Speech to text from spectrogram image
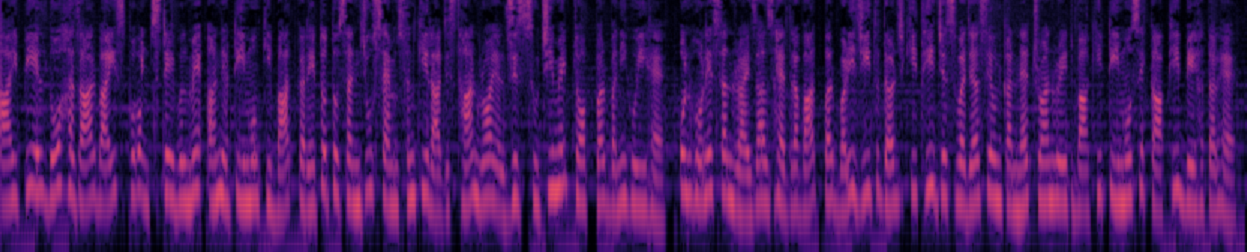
आई आईपीएल 2022 पॉइंट्स टेबल में अन्य टीमों की बात करें तो तो संजू सैमसन की राजस्थान रॉयल्स इस सूची में टॉप पर बनी हुई है। उन्होंने सनराइजर्स हैदराबाद पर बड़ी जीत दर्ज की थी, जिस वजह से उनका नेट रन रेट बाकी टीमों से काफ़ी बेहतर है।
